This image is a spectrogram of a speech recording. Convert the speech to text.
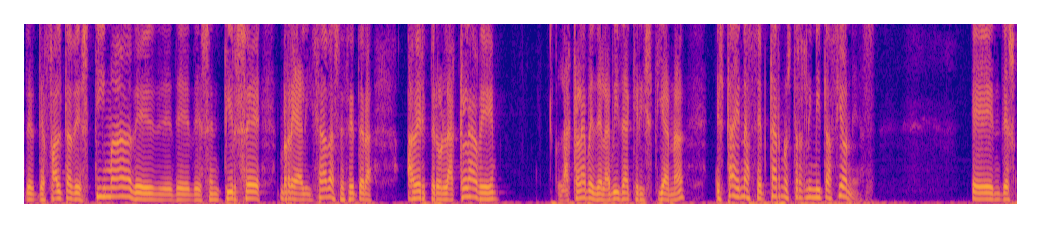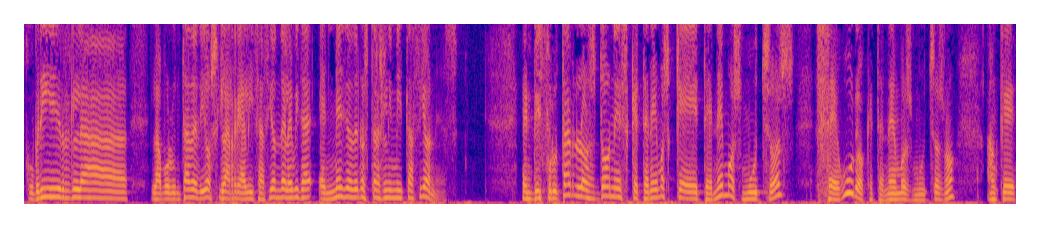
de, de falta de estima, de- de sentirse realizadas, etcétera. A ver, pero la clave, la clave de la vida cristiana está en aceptar nuestras limitaciones, en descubrir la, la voluntad de Dios y la realización de la vida en medio de nuestras limitaciones en disfrutar los dones que tenemos, que tenemos muchos, seguro que tenemos muchos, ¿no? Aunque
